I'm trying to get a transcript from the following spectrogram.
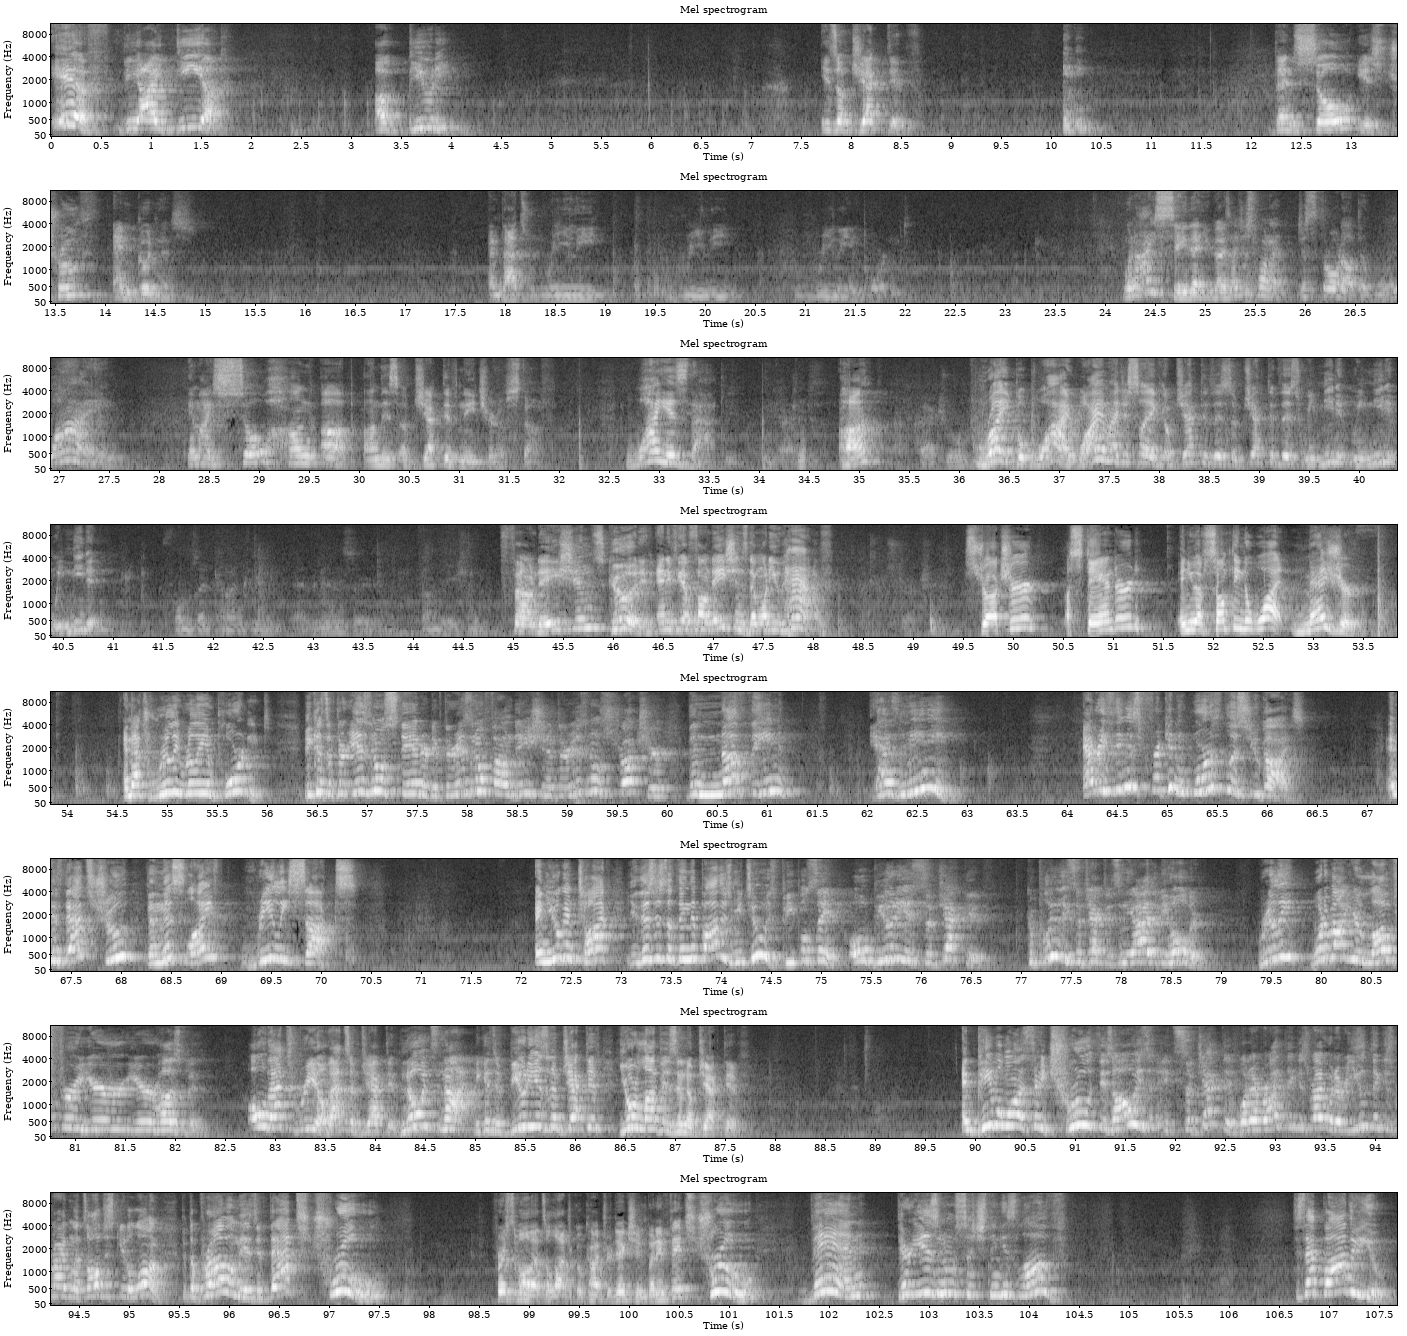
if the idea of beauty is objective, then so is truth and goodness. And that's really, really, really important. When I say that, you guys, I just want to just throw it out there. Why am I so hung up on this objective nature of stuff? Why is that? Huh? Factual. Right, but why? Why am I just like objective this, objective this? We need it, we need it, we need it. Forms like concrete evidence or foundation Foundations, good. And if you have foundations, then what do you have? structure. Structure, a standard, and you have something to what? Measure. And that's really, really important. Because if there is no standard, if there is no foundation, if there is no structure, then nothing has meaning. Everything is freaking worthless, you guys. And if that's true, then this life really sucks. And you can talk, this is the thing that bothers me too, is people say, oh, beauty is subjective. Completely subjective. It's in the eye of the beholder. Really? What about your love for your, your husband? Oh, that's real. That's objective. No, it's not. Because if beauty isn't objective, your love isn't objective. And people want to say truth is always it's subjective. Whatever I think is right, whatever you think is right, and let's all just get along. But the problem is if that's true, first of all, that's a logical contradiction, but if it's true, then there is no such thing as love. Does that bother you?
